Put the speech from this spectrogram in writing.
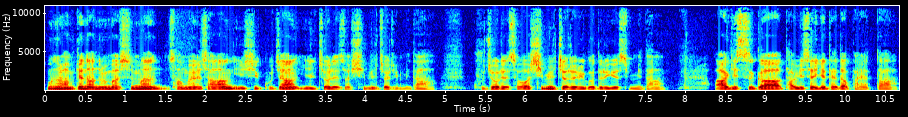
오늘 함께 나눌 말씀은 사무엘상 29장 1절에서 11절입니다. 9절에서 11절을 읽어드리겠습니다. 아기스가 다윗에게 대답하였다.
